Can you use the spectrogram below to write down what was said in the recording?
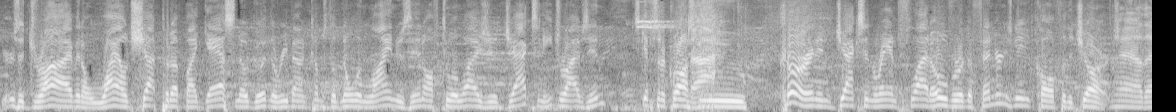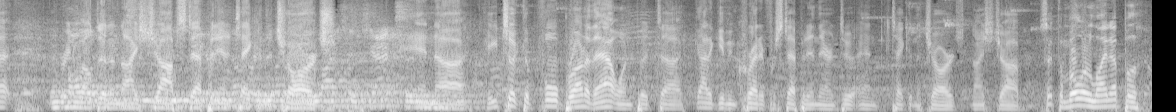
Here's a drive and a wild shot put up by Gast, no good. The rebound comes to Nolan Lyon, who's in, off to Elijah Jackson. He drives in, skips it across Ah. to Curran, and Jackson ran flat over a defender. and He's going to get called for the charge. Yeah, that Greenwell did a nice job stepping in and taking the charge, and uh, he took the full brunt of that one. But uh, got to give him credit for stepping in there and, do, and taking the charge. Nice job. Set the Moeller lineup. Uh,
